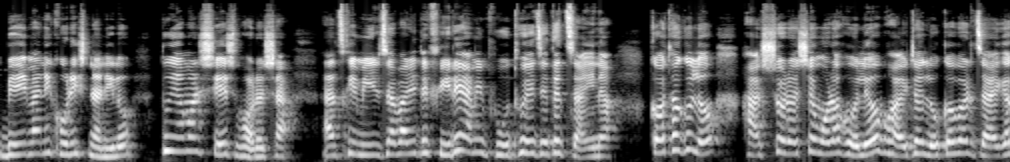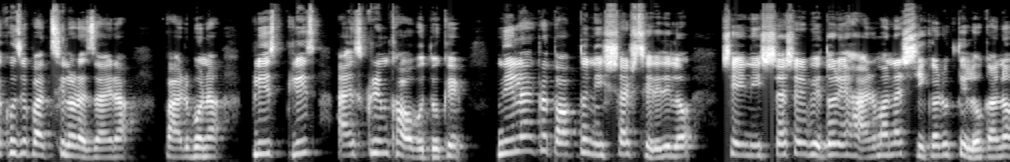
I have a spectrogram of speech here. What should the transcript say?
বেইমানি করিস না নিল, তুই আমার শেষ ভরসা। আজকে মির্জা বাড়িতে ফিরে আমি ভূত হয়ে যেতে চাই না। কথাগুলো হাস্যরসে মোড়া হলেও ভয়টা লোকাবার জায়গা খুঁজে পাচ্ছিল না জায়রা। পারব না। প্লিজ প্লিজ, আইসক্রিম খাওয়াবো তোকে। নীলা একটা তপ্ত নিঃশ্বাস ছেড়ে দিল। সেই নিঃশ্বাসের ভেতরে হার মানার স্বীকারোক্তি লোকানো।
